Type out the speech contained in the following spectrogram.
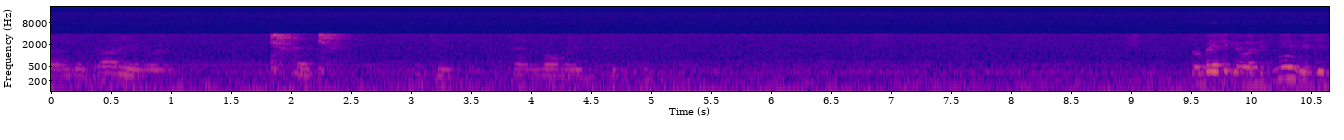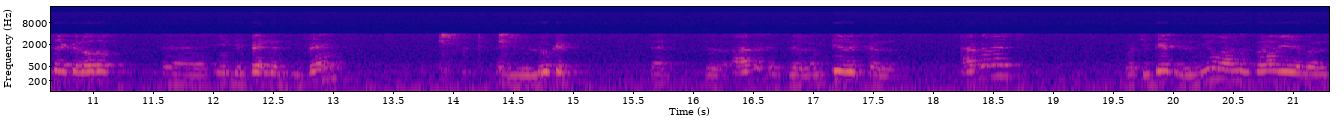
random variable x which is uh, normally distributed. So basically what it means, if you take a lot of uh, independent events and you look at, at, the, at their empirical average, what you get is a new random variable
